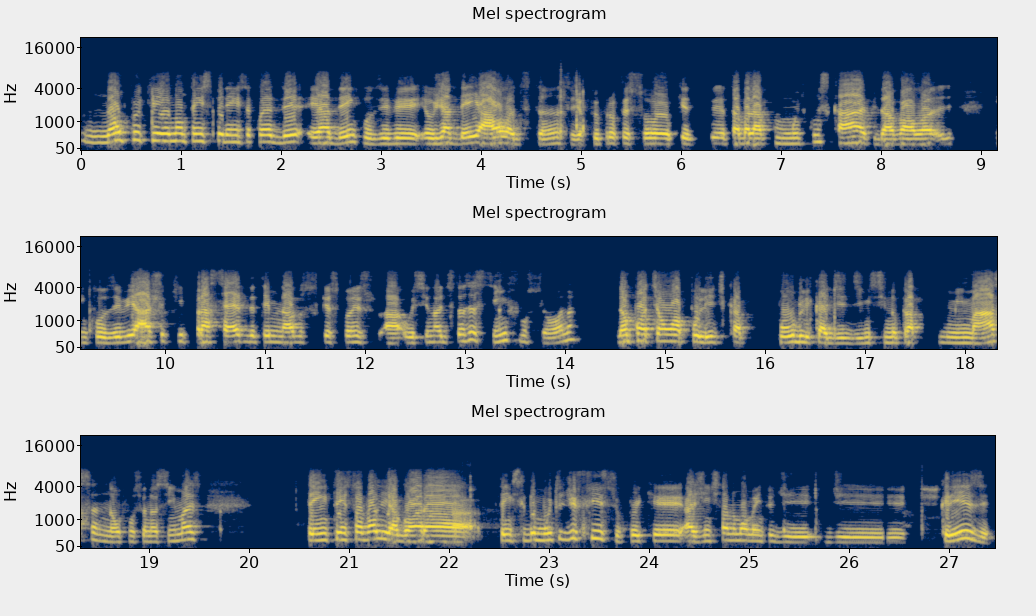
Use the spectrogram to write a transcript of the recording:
não porque eu não tenho experiência com EAD, EAD, inclusive eu já dei aula à distância, já fui professor que eu trabalhava muito com Skype, dava aula, inclusive acho que para certas determinadas questões a, o ensino à distância sim funciona, não pode ser uma política pública de, de ensino para em massa, não funciona assim, mas tem, tem sua valia. Agora, tem sido muito difícil, porque a gente está no momento de, de crise,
